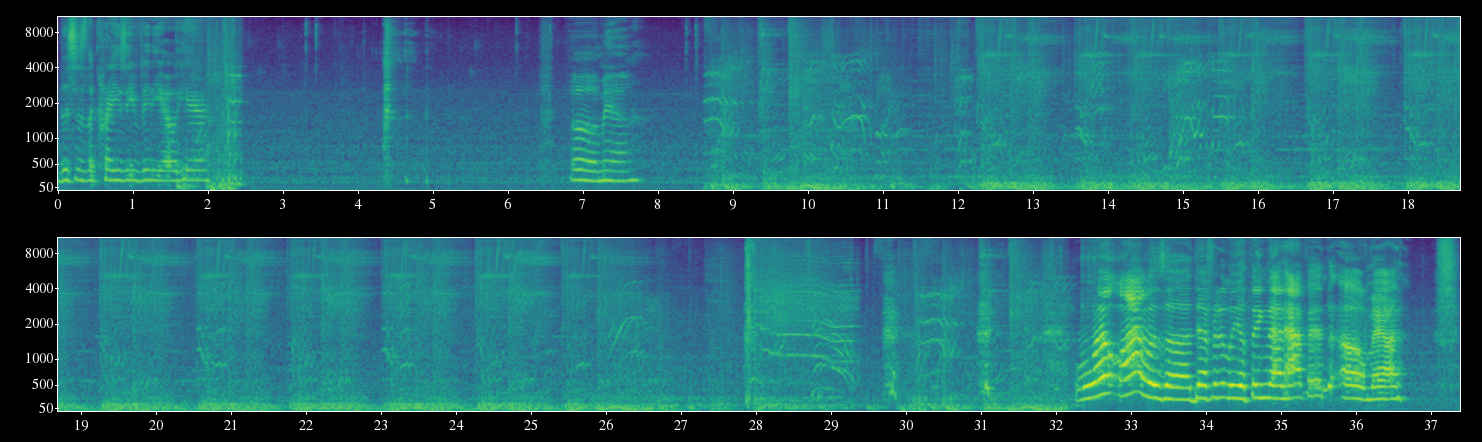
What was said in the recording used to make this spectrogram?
This is the crazy video here. oh, man. Well, that was uh, definitely a thing that happened. Oh man.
